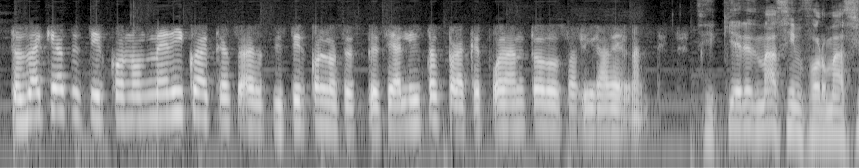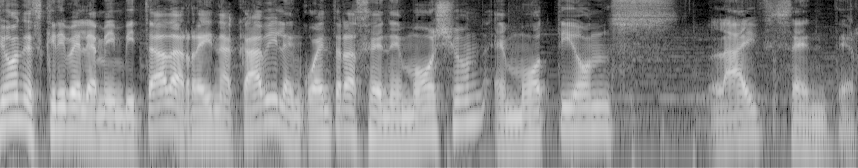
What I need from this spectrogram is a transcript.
Entonces hay que asistir con un médico, hay que asistir con los especialistas para que puedan todos salir adelante. Si quieres más información, escríbele a mi invitada Reina Cavi. La encuentras en Emotion, Emotions Life Center.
